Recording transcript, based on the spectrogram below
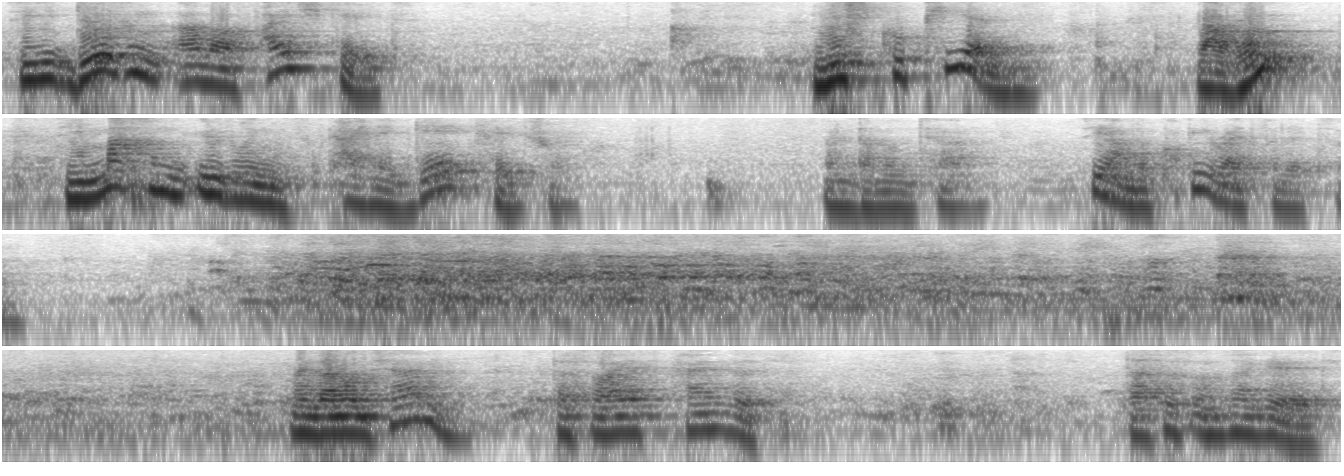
Sie dürfen aber Falschgeld nicht kopieren. Warum? Sie machen übrigens keine Geldfälschung. Meine Damen und Herren, Sie haben eine Copyright-Verletzung. Meine Damen und Herren, das war jetzt kein Witz. Das ist unser Geld.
